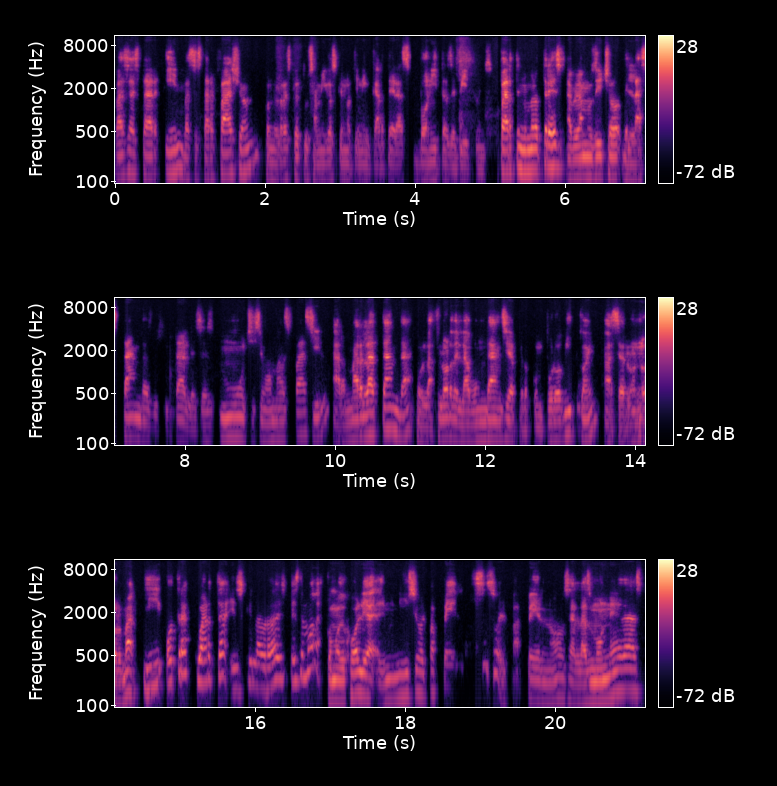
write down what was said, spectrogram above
Vas a estar in, vas a estar fashion con el resto de tus amigos que no tienen carteras bonitas de bitcoins. Parte número tres, habíamos dicho de las tandas digitales. Es muchísimo más fácil armar la tanda o la flor de la abundancia, pero con puro bitcoin, hacerlo normal. Y otra cuarta es que la verdad es, es de moda. Como dijo al inicio, el papel. ¿Qué es eso del papel, no? O sea, las monedas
